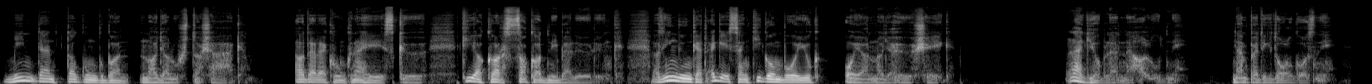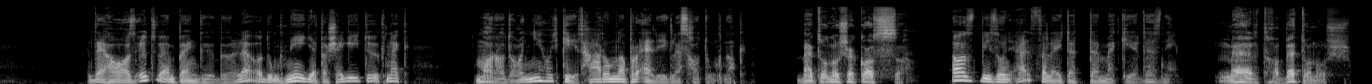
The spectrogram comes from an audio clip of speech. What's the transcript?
Minden tagunkban nagy alustaság. A derekunk nehéz kő, ki akar szakadni belőlünk. Az ingünket egészen kigomboljuk, olyan nagy a hőség. Legjobb lenne aludni, nem pedig dolgozni. De ha az ötven pengőből leadunk négyet a segítőknek, marad annyi, hogy két-három napra elég lesz hatunknak. Betonos a kassa. Azt bizony elfelejtettem megkérdezni. Mert ha betonos,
